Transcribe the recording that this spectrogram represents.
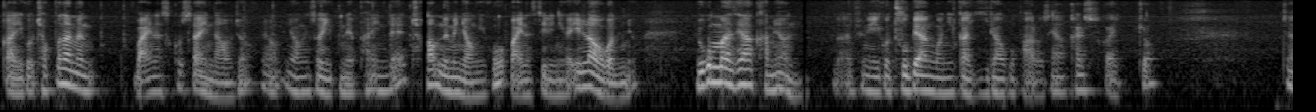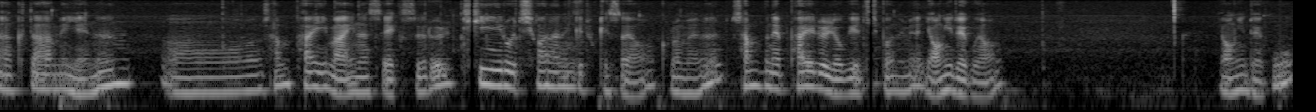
그러니까 이거 적분하면 마이너스 코사인 나오죠. 0, 에서 2분의 파인데 처음 넣으면 0이고 마이너스 1이니까 1 나오거든요. 이것만 생각하면 나중에 이거 두 배 한 거니까 2라고 바로 생각할 수가 있죠. 자, 그 다음에 얘는 어, 3파이 마이너스 x를 t로 치환하는 게 좋겠어요. 그러면은 3분의 파이를 여기에 집어넣으면 0이 되고요. 0이 되고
